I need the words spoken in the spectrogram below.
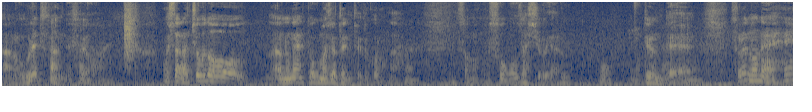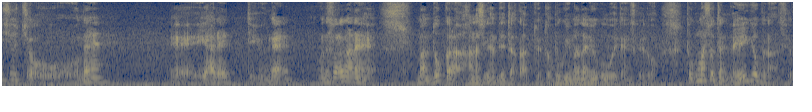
あの売れてたんですよ、そしたらちょうどあのね徳間書店っていうところが、その総合雑誌をやるっていうんで、それのね編集長をね、えーやれっていうね。でそれがね、まあ、どっから話が出たかっていうと僕いまだによく覚えてるんですけど徳間書店の営業部なんですよ。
